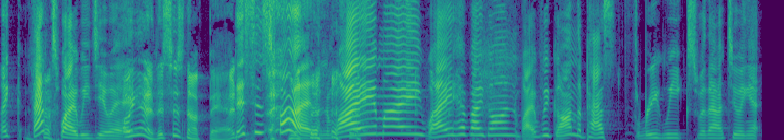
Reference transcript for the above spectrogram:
Like that's why we do it. Oh yeah, this is not bad. This is fun. why am I why have I gone why have we gone the past 3 weeks without doing it?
